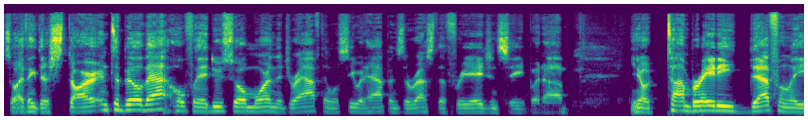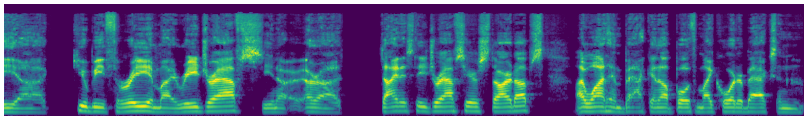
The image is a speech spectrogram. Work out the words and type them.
So I think they're starting to build that. Hopefully, they do so more in the draft, and we'll see what happens the rest of the free agency. But um, you know, Tom Brady definitely uh, QB three in my redrafts. You know, or uh, dynasty drafts here, startups. I want him backing up both my quarterbacks, and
